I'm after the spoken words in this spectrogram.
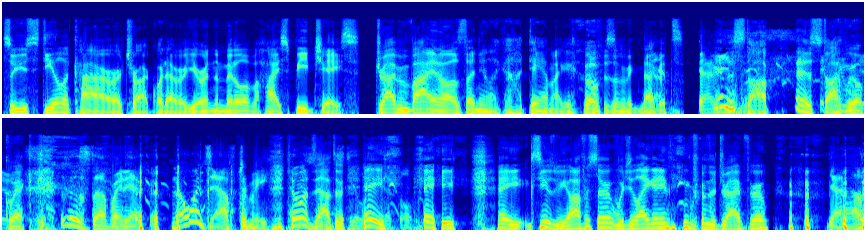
So you steal a car or a truck, whatever. You're in the middle of a high speed chase, driving by, and all of a sudden you're like, "Oh, damn! I could go for some McNuggets." Yeah, I I'm mean- stop. I'm stop real quick. Stuff right here. No one's after me. No one's after me. Hey, hey, hey! Excuse me, officer. Would you like anything from the drive-through? Yeah, I'll,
